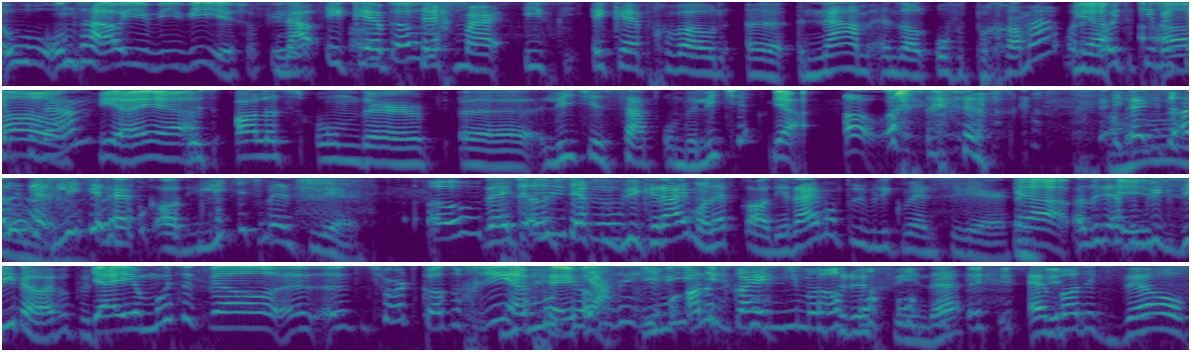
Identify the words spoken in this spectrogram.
hoe onthoud je wie wie is? Of je Nou, ik heb zeg maar, ik, ik heb gewoon eh, een naam en dan of het programma, wat ik ooit een keer met je heb Oh, gedaan. Ja, ja. Dus alles onder eh, liedje staat onder liedje. ja. Oh. Als ik zeg liedje, dan heb ik al die liedjes mensen weer. Oh Weet je, als ik zeg publiek Rijnmond, heb ik al die Rijnmond publiek mensen weer. Ja, als ik zeg publiek Dino, heb ik Ja, je moet het wel een, een soort categorie ja, je moet- wie- anders kan je niemand terugvinden. En wat ik wel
